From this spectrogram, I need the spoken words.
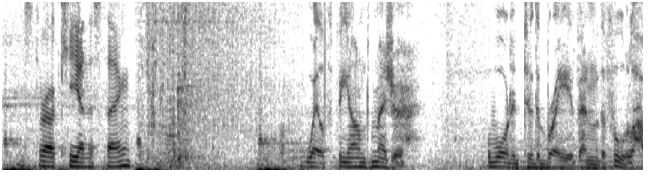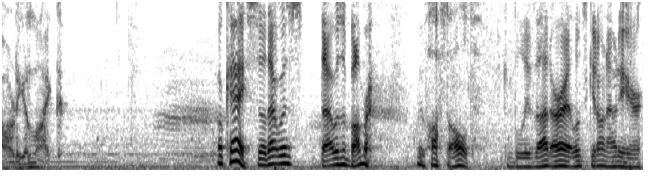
Let's throw a key on this thing. Wealth beyond measure. Awarded to the brave and the foolhardy alike. Okay, so that was that was a bummer. we lost alt. If you can believe that. Alright, let's get on out of here.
